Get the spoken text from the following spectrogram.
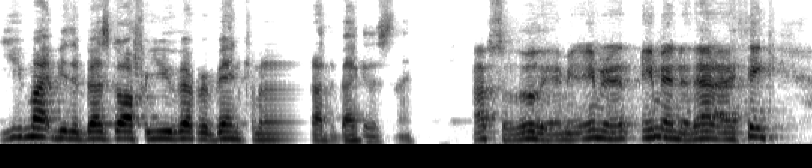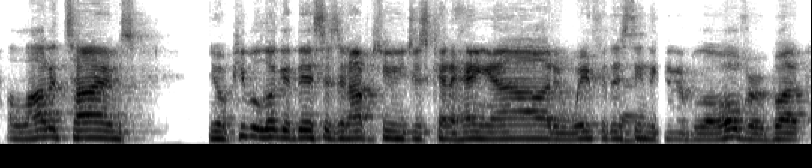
you might be the best golfer you've ever been coming out the back of this thing. Absolutely. I mean, amen, amen to that. I think a lot of times, you know, people look at this as an opportunity to just kind of hang out and wait for this yeah. thing to kind of blow over. But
